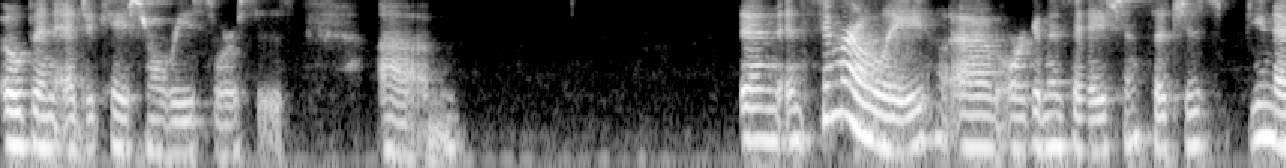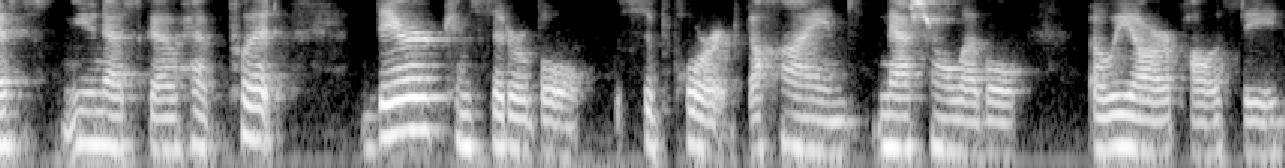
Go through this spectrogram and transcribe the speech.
open educational resources. Um, and, and similarly, uh, organizations such as UNESCO have put their considerable support behind national level OER policy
